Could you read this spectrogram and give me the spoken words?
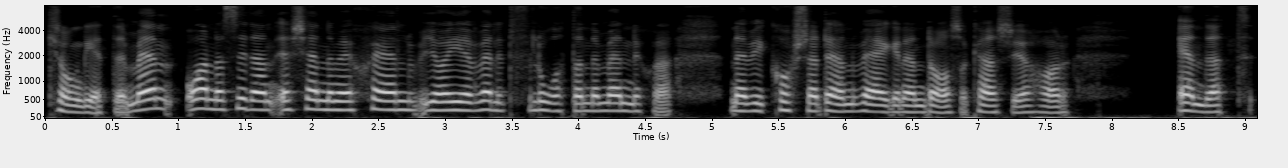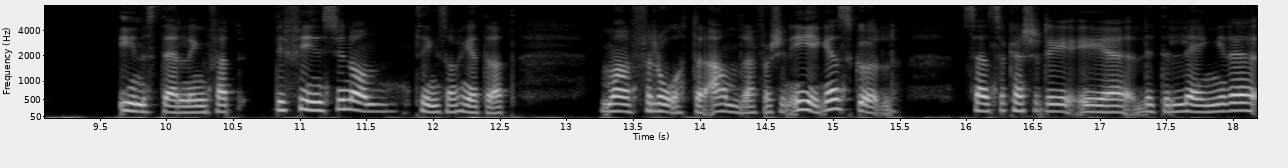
krångligheter. Men å andra sidan, jag känner mig själv, jag är en väldigt förlåtande människa. När vi korsar den vägen en dag så kanske jag har ändrat inställning för att det finns ju någonting som heter att man förlåter andra för sin egen skull. Sen så kanske det är lite längre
